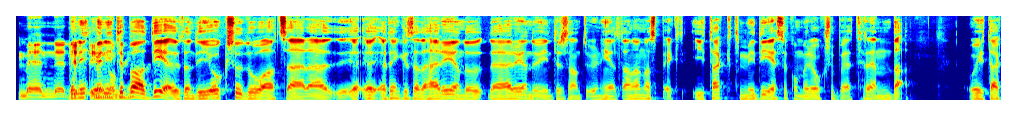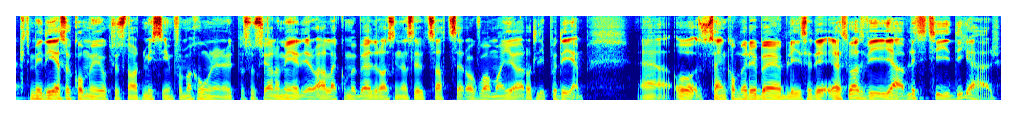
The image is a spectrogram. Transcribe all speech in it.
Men, eh, det, men, det men inte bara det, utan det är också då att så här, eh, jag, jag tänker så här, det här, är ändå, det här är ändå intressant ur en helt annan aspekt. I takt med det så kommer det också börja trenda. Och i takt med det så kommer ju också snart missinformationen ut på sociala medier och alla kommer börja dra sina slutsatser och vad man gör åt lipodem. Uh, och sen kommer det börja bli så, det, jag tror att vi är jävligt tidiga här.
